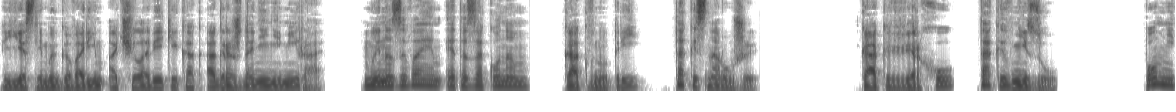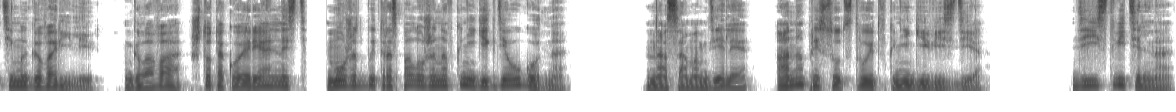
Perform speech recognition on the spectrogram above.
Если мы говорим о человеке как о гражданине мира, мы называем это законом как внутри, так и снаружи. Как вверху, так и внизу. Помните, мы говорили, глава «Что такое реальность» может быть расположена в книге где угодно. На самом деле, она присутствует в книге везде. Действительно,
